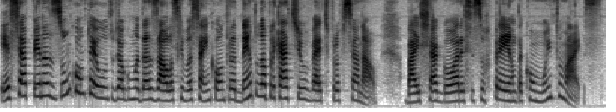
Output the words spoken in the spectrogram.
Esse é apenas um conteúdo de alguma das aulas que você encontra dentro do aplicativo VET Profissional. Baixe agora e se surpreenda com muito mais.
